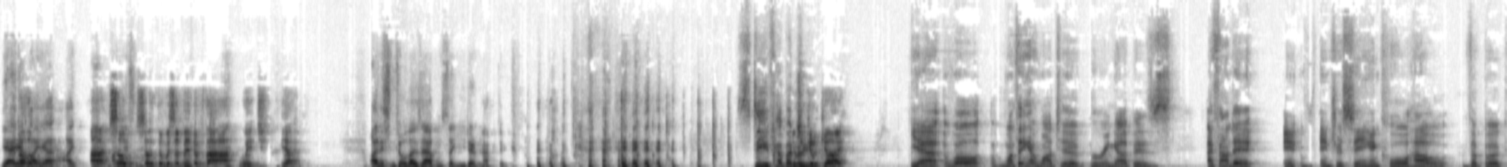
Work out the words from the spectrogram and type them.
Yeah, yeah. I, uh, I, uh, so so there was a bit of that, which yeah. I listened to all those albums, so you don't have to. Steve, how about You're you? You're a good guy. Yeah, well, one thing I want to bring up is I found it interesting and cool how the book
